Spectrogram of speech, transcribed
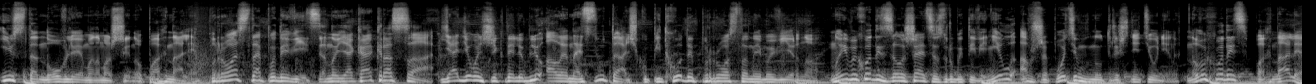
і встановлюємо на машину. Погнали. Просто подивіться, ну яка краса. Я діончик не люблю, але на цю тачку підходить просто неймовірно. Ну і виходить, залишається зробити вініл, а вже потім внутрішній тюнінг. Ну виходить, погнали.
